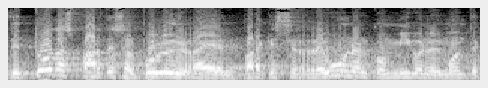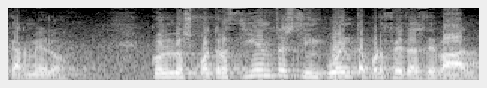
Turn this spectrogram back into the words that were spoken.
de todas partes al pueblo de Israel para que se reúnan conmigo en el monte Carmelo con los 450 profetas de Baal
